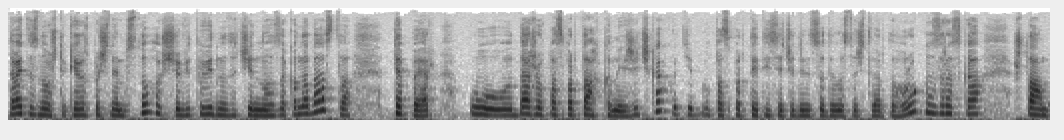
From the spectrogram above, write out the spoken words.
Давайте знову ж таки розпочнемо з того, що відповідно до чинного законодавства тепер у навіть в паспортах книжечках, хоч і паспорти 1994 року зразка, штамп.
